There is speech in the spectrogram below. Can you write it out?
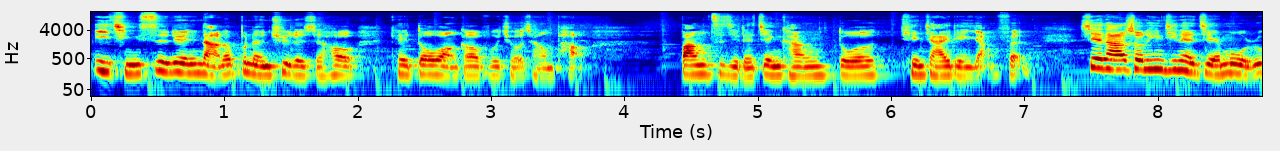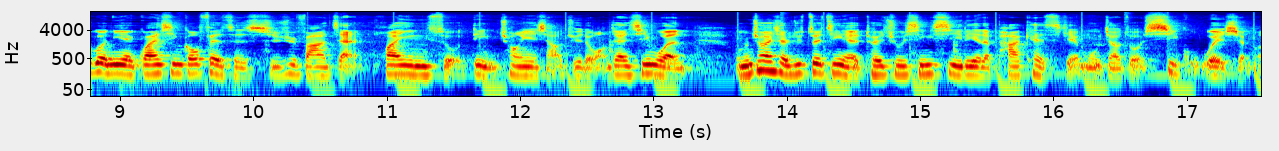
疫情肆虐，你哪都不能去的时候，可以多往高尔夫球场跑，帮自己的健康多添加一点养分。谢谢大家收听今天的节目。如果你也关心 GoFace 持续发展，欢迎锁定创业小聚的网站新闻。我们创业小聚最近也推出新系列的 Podcast 节目，叫做《矽谷为什么》，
